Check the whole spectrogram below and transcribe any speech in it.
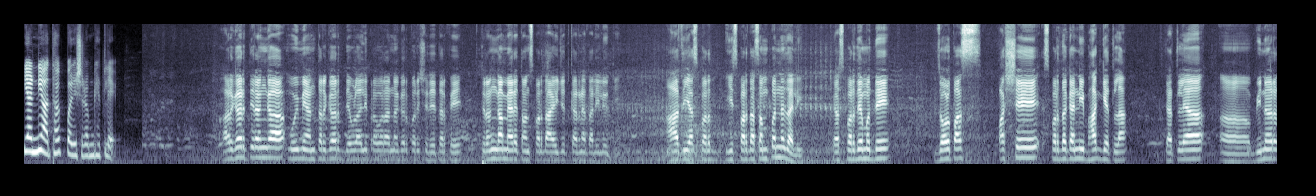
यांनी अथक परिश्रम घेतले. हर घर तिरंगा मोहिमेअंतर्गत देवळाली प्रवरा नगर परिषदेतर्फे तिरंगा मॅरेथॉन स्पर्धा आयोजित करण्यात आलेली होती. आज या स्पर्ध ही स्पर्धा संपन्न झाली. या स्पर्धेमध्ये जवळपास पाचशे स्पर्धकांनी भाग घेतला. त्यातल्या विनर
